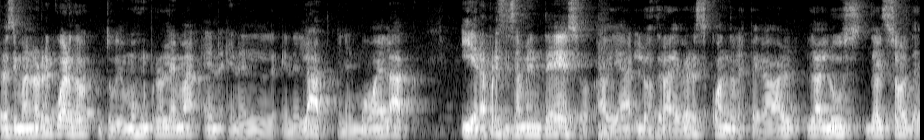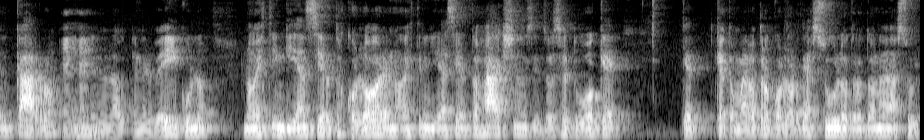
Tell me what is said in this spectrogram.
pero si mal no recuerdo, tuvimos un problema en, en, el, en el app, en el mobile app, y era precisamente eso. Había los drivers cuando les pegaba la luz del sol del carro en, el, en, el, vehículo, no distinguían ciertos colores, no distinguían ciertos actions, entonces se tuvo que, que, que, tomar otro color de azul, otro tono de azul.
